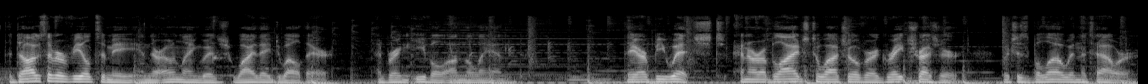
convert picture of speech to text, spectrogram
the dogs have revealed to me in their own language why they dwell there, and bring evil on the land. They are bewitched, and are obliged to watch over a great treasure, which is below in the tower.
